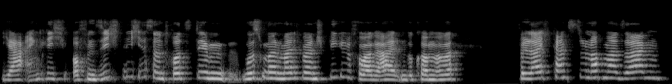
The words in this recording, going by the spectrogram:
ja eigentlich offensichtlich ist und trotzdem muss man manchmal einen Spiegel vorgehalten bekommen. Aber vielleicht kannst du noch mal sagen,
